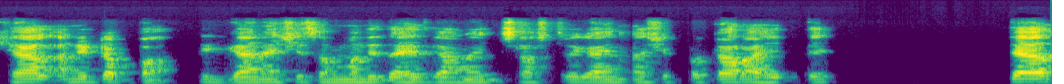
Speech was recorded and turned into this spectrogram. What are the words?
ख्याल आणि टप्पा हे गाण्याशी संबंधित आहेत. गाण्या शास्त्रीय गायन असे प्रकार आहेत ते. त्यात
